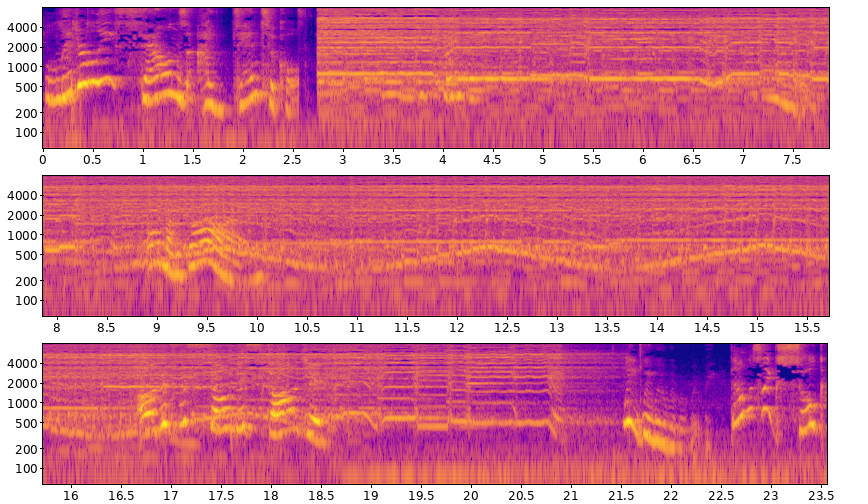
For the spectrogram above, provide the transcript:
literally sounds identical. Oh my god. Oh, this is so nostalgic. Wait, wait, wait, wait, wait, wait, wait. That was like so. g-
